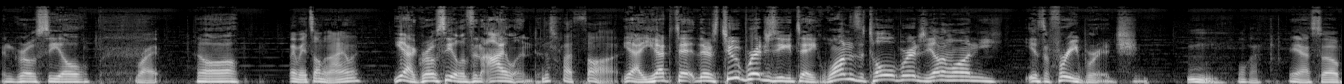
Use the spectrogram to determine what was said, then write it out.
in Grosse Ile. Right. Uh, Wait it's on an island. yeah, Grosse Ile is an island. That's what I thought. Yeah, you have to take. There's two bridges you can take. One is a toll bridge. The other one is a free bridge. Mm. Okay. Yeah. So,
